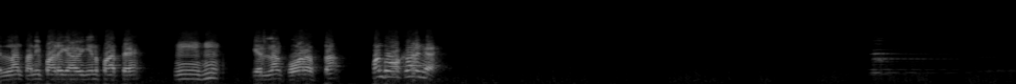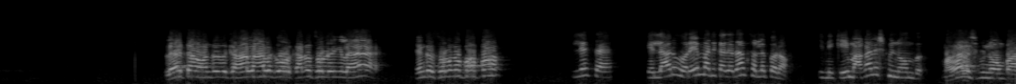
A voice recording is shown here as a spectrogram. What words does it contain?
எல்லாம் தனி பாடகை ஆவீங்கன்னு பார்த்தேன். ம்ஹும். எல்லாம் கோரஸ் தான். வந்து உக்காருங்க. லேட்டா வந்ததுக்கு ஆள் ஆளுக்கு ஒரு கதை சொல்லுவீங்களே? எங்க சொல்லுங்க பாப்போம். இல்ல சார். எல்லாரும் ஒரே மாதிரி கதை தான் சொல்ல போறோம். இன்னைக்கு மகாலட்சுமி நோன்பு. மகாலட்சுமி நோம்பா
